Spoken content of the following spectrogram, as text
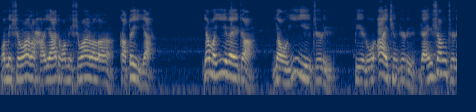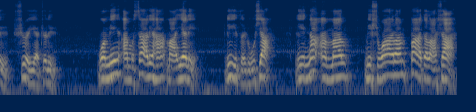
ومشوار الحياة ومشوار القضية，要么意味着有意义之旅，比如爱情之旅、人生之旅、事业之旅。 我民阿姆萨利哈马耶里，例子如下：里纳阿曼米什瓦兰巴德拉沙，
